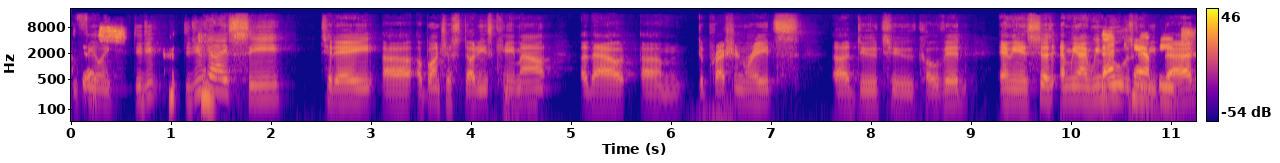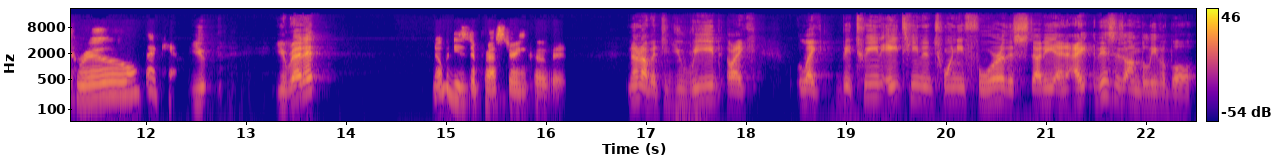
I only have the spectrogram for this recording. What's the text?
I'm Yes. feeling. Did you did you guys see today? Uh, a bunch of studies came out about um, depression rates uh, due to COVID. I mean, it's just. I mean, I- we that knew it was going to can't be be bad. true. That can't. You you read it? Nobody's depressed during COVID. No, no, but did you read like like between 18 and 24 this study and I, this is unbelievable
